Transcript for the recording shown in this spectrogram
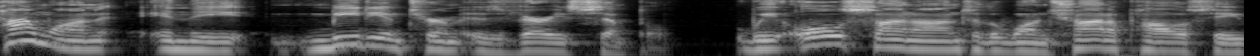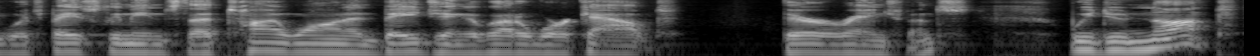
Taiwan in the medium term is very simple. We all sign on to the one China policy, which basically means that Taiwan and Beijing have got to work out their arrangements. We do not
